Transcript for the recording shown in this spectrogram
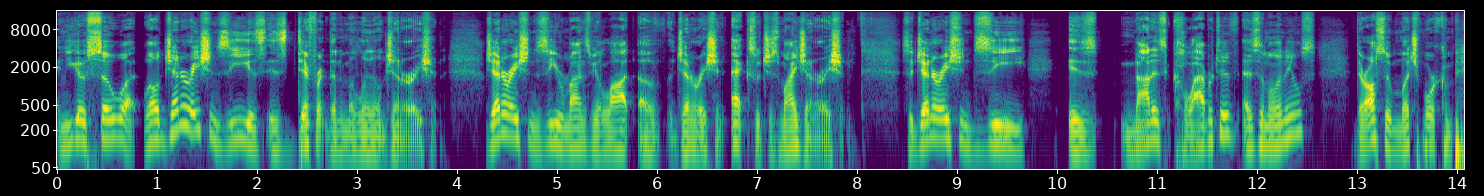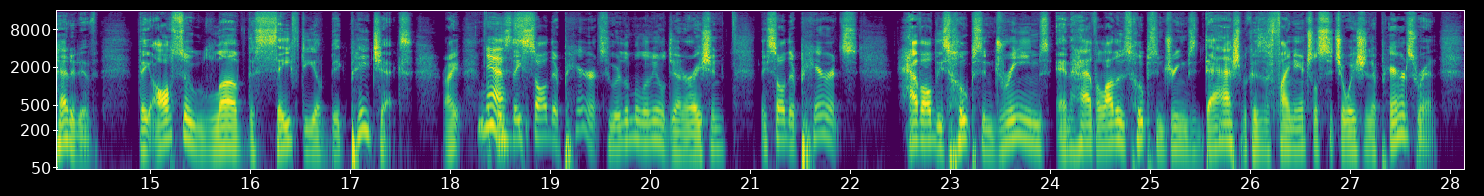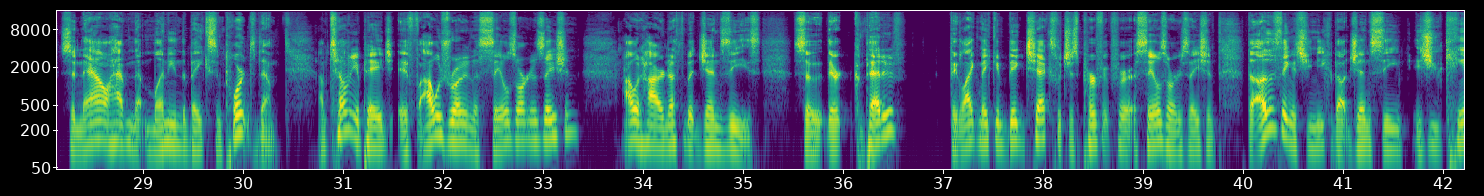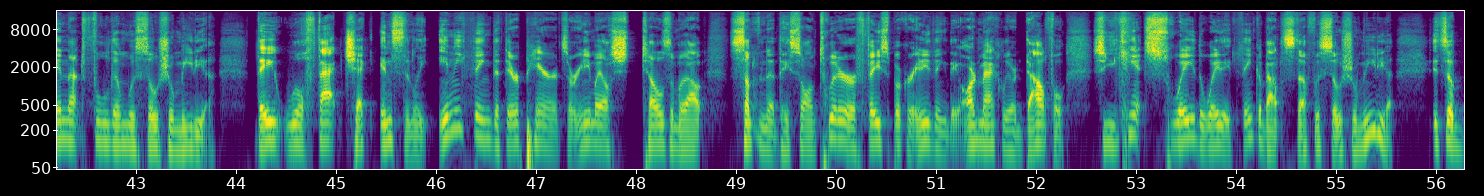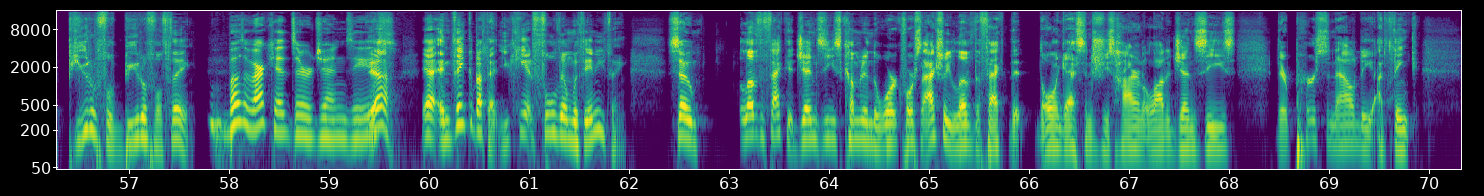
And you go, so what? Well, Generation Z is is different than the millennial generation. Generation Z reminds me a lot of Generation X, which is my generation. So Generation Z is not as collaborative as the millennials. They're also much more competitive. They also love the safety of big paychecks, right? Because they saw their parents, who are the millennial generation, they saw their parents have all these hopes and dreams and have a lot of those hopes and dreams dashed because of the financial situation their parents were in. So now having that money in the bank is important to them. I'm telling you, Paige, if I was running a sales organization, I would hire nothing but Gen Zs. So they're competitive. They like making big checks, which is perfect for a sales organization. The other thing that's unique about Gen Z is you cannot fool them with social media. They will fact check instantly anything that their parents or anybody else tells them about something that they saw on Twitter or Facebook or anything. They automatically are doubtful. So you can't sway the way they think about stuff with social media. It's a beautiful, beautiful thing. Both of our kids are Gen Zs. Yeah. Yeah. And think about that. You can't fool them with anything. So love the fact that Gen Z's coming in the workforce. I actually love the fact that the oil and gas industry is hiring a lot of Gen Zs. Their personality, I think,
